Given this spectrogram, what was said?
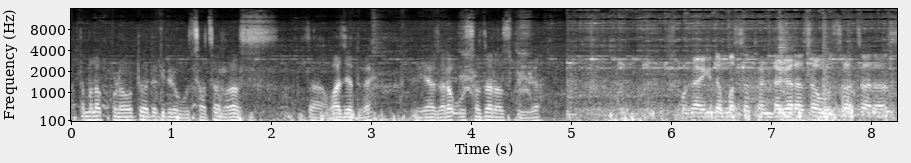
आता मला पुणवतो आता तिकडे उसाचा चा आवाज येतो आहे या जरा उसाचा रस पिऊया. बघा एकदम मस्त थंडगार असा उसाचा रस.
